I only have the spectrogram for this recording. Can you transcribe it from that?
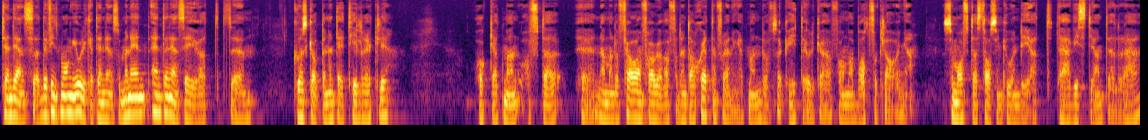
tendenser, det finns många olika tendenser men en, en tendens är ju att eh, kunskapen inte är tillräcklig. Och att man ofta, eh, när man då får en fråga varför det inte har skett en förändring, att man då försöker hitta olika former av bortförklaringar. Som oftast har sin grund i att det här visste jag inte eller det här, det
